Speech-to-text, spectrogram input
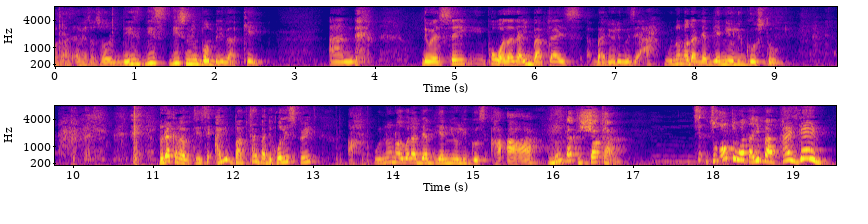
was at Ephesus. So this this this newborn believer came, and they were saying, Paul was like, "Are you baptized by the Holy Ghost?" He ah, we don't know that there be any Holy Ghost. Too. know that kind of thing. Say, are you baptized by the Holy Spirit? Ah, we don't know whether there be any Holy Ghost. Ah, ah. Know that is shocking. Say, so unto what are you baptized then?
